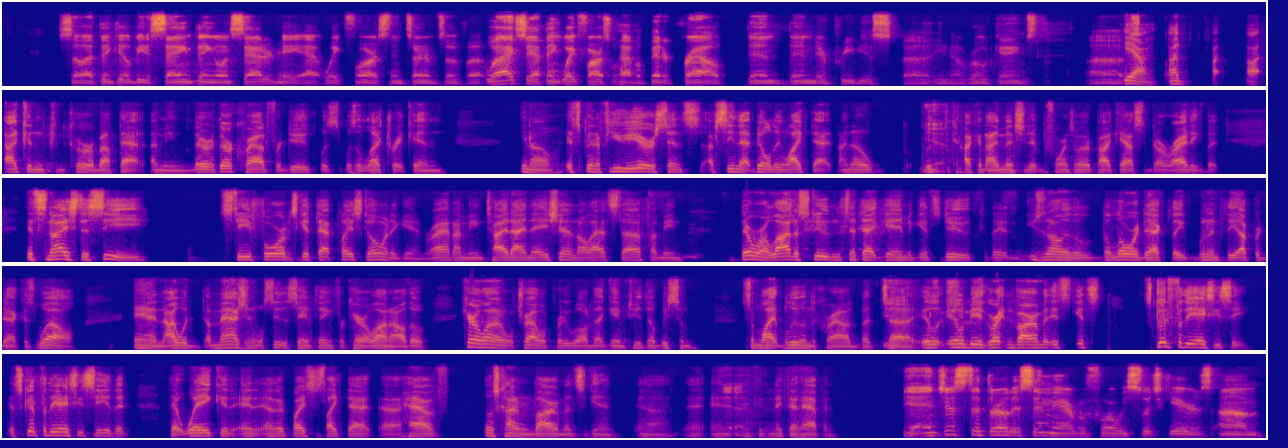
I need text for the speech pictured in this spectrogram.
So I think it'll be the same thing on Saturday at Wake Forest in terms of uh, well, actually, I think Wake Forest will have a better crowd than than their previous uh, you know road games. Uh, yeah, I I, I can concur about that. I mean, their their crowd for Duke was was electric, and you know, it's been a few years since I've seen that building like that. I know Luke yeah. and I mentioned it before in some other podcasts and our writing, but it's nice to see Steve Forbes get that place going again, right? I mean, tie dye nation and all that stuff. I mean, there were a lot of students at that game against Duke. They using only the, the lower deck, they went into the upper deck as well. And I would imagine we'll see the same thing for Carolina, although Carolina will travel pretty well to that game too. There'll be some some light blue in the crowd, but uh, it'll it'll be a great environment. It's it's it's good for the ACC. It's good for the ACC that that Wake and, and other places like that uh, have those kind of environments again, uh, and, yeah. and, can make that happen. Yeah, and just to throw this in there before we switch gears, um,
